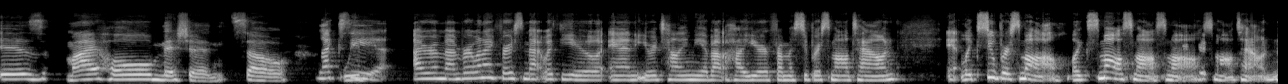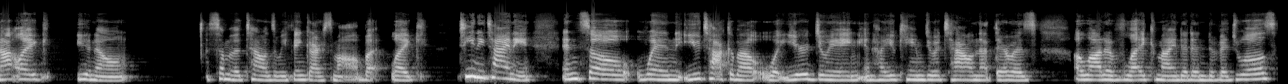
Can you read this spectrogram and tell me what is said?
is my whole mission. So, Lexi, we- I remember when I first met with you and you were telling me about how you're from a super small town, and like super small, like small, small, small, small town. Not like, you know, some of the towns we think are small, but like teeny tiny. And so when you talk about what you're doing and how you came to a town that there was a lot of like-minded individuals,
